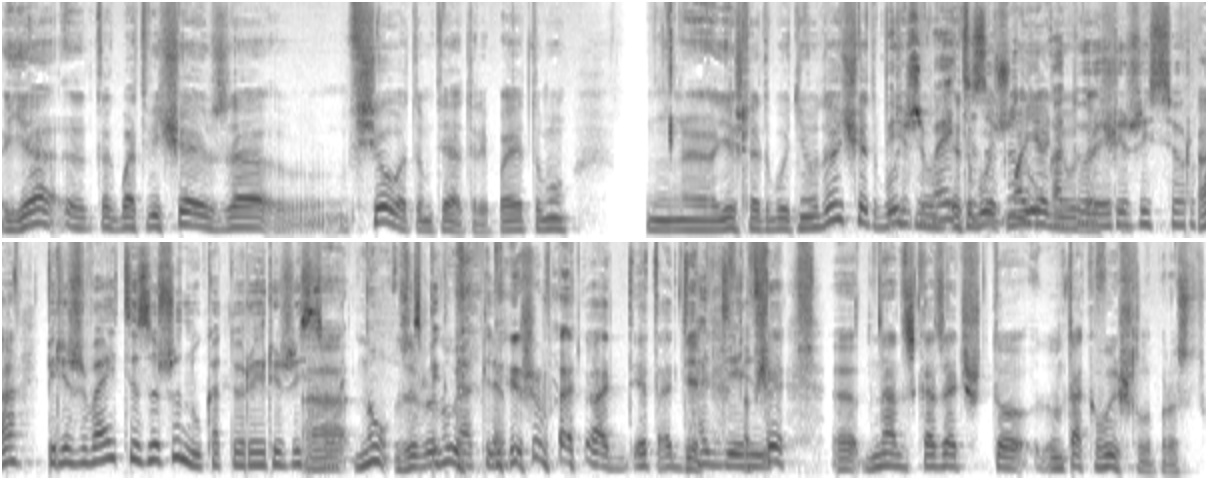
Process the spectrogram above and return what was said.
Я как бы отвечаю за все в этом театре, поэтому если это будет неудача, это будет, это будет за жену, моя неудача. режиссер. А? Переживаете за жену, которая режиссер. А, ну, за жену переживаю, это отдельно. отдельно. Вообще, э, надо сказать, что ну, так вышло просто.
